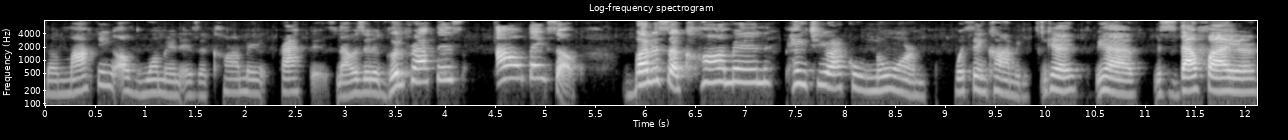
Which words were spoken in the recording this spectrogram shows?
the mocking of women is a common practice. Now, is it a good practice? I don't think so. But it's a common patriarchal norm within comedy. Okay, we have Mrs. Doubtfire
